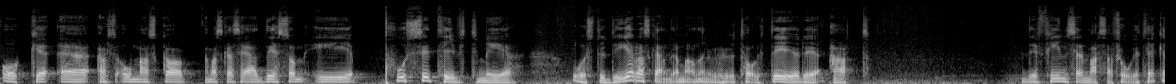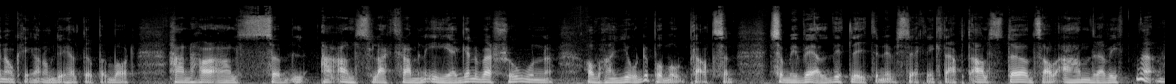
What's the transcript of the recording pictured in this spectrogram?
Och eh, alltså, om, man ska, om man ska säga det som är positivt med att studera Skandiamannen överhuvudtaget det är ju det att det finns en massa frågetecken omkring honom, det är helt uppenbart. Han har alltså, alltså lagt fram en egen version av vad han gjorde på mordplatsen som i väldigt liten utsträckning knappt alls stöds av andra vittnen.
